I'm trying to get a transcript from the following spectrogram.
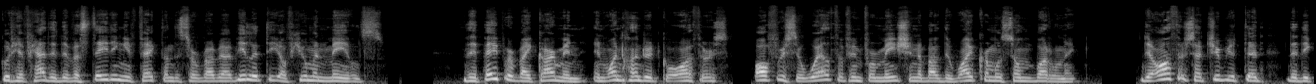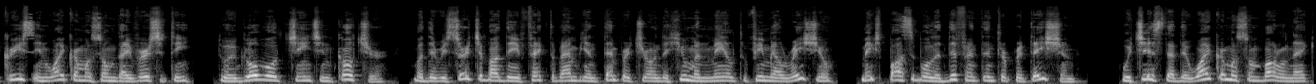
could have had a devastating effect on the survivability of human males. The paper by Karmin and 100 co authors offers a wealth of information about the Y chromosome bottleneck. The authors attributed the decrease in Y chromosome diversity to a global change in culture, but the research about the effect of ambient temperature on the human male to female ratio makes possible a different interpretation, which is that the Y chromosome bottleneck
